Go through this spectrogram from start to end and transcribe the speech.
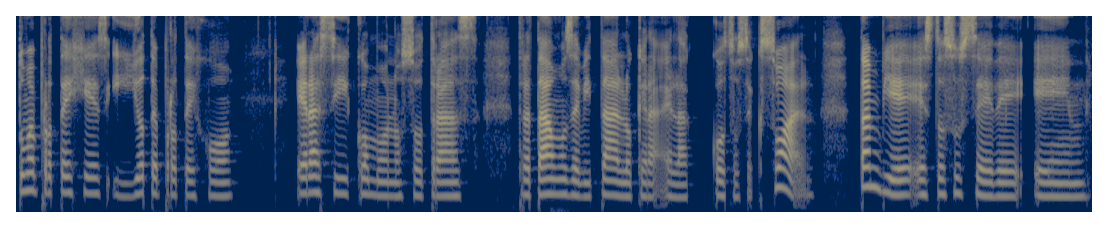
tú me proteges y yo te protejo. Era así como nosotras tratábamos de evitar lo que era el acoso sexual. También esto sucede en,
